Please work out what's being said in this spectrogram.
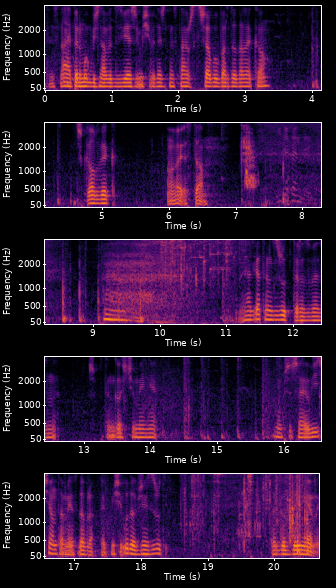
Ten snajper mógł być nawet zwierzę. Mi się wydaje, że ten sna- strzał był bardzo daleko. Aczkolwiek... O, jest tam. Jak ja ten zrzut teraz wezmę, żeby ten gościu mnie nie... Nie przyczaił. Widzicie, on tam jest. Dobra, jak mi się uda wziąć zrzut, to go zdejmiemy.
